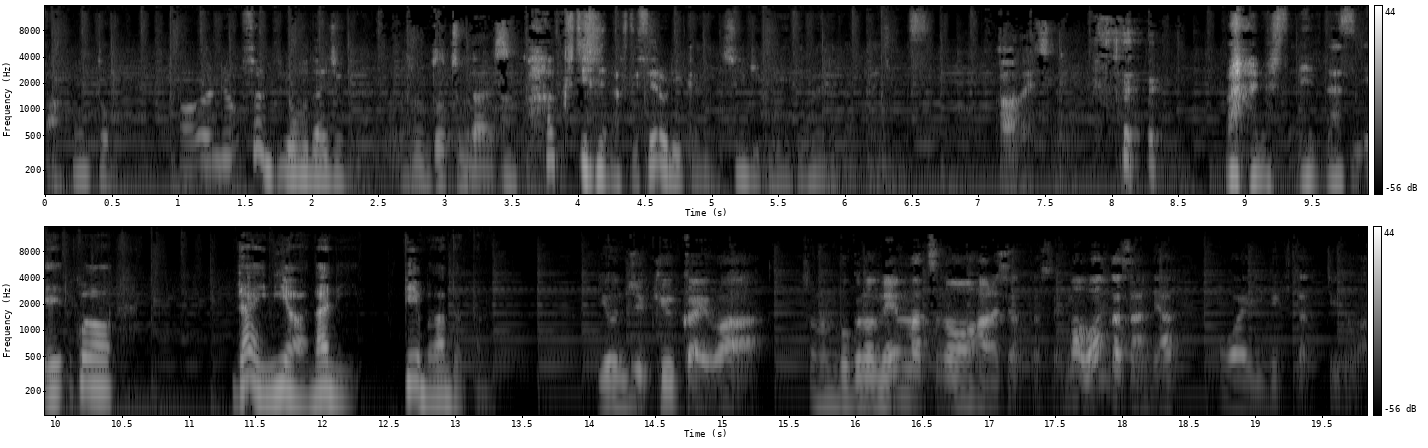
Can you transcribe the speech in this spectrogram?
あ、ほんと。あ、りょそれ両方大丈夫だ。どっちもダメです。あパクチーじゃなくてセロリから春菊入れてもらえれば大丈夫です。合わないですね。わかりました。え、この、第2話は何？テーマ何だったの？49回は、その僕の年末の話だったんですね。まあ、ワンダさんにあお会いできたっていうのは、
